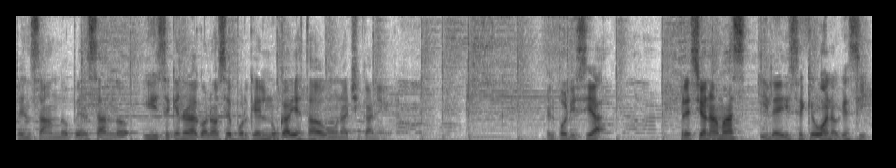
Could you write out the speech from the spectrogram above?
pensando, pensando y dice que no la conoce porque él nunca había estado con una chica negra. El policía presiona más y le dice que bueno, que sí,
